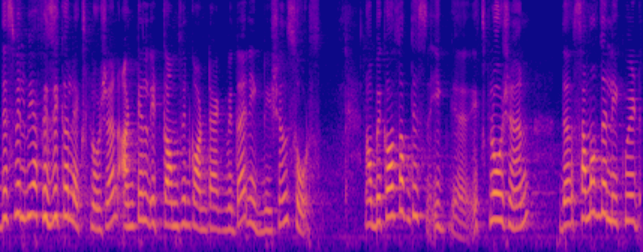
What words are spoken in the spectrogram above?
this will be a physical explosion until it comes in contact with an ignition source. Now because of this uh, explosion the some of the liquid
